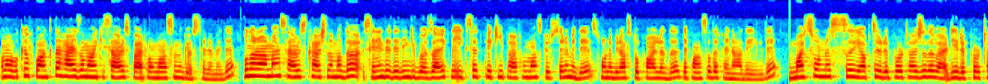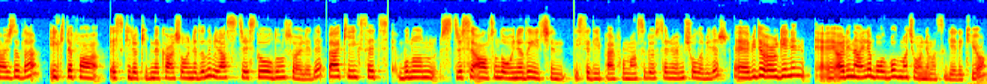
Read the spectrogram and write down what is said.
Ama Vakıfbank'ta her zamanki servis performansını gösteremedi. Buna rağmen servis karşılamada senin de dediğin gibi özellikle ilk set pek iyi performans gösteremedi. Sonra biraz toparladı. Defansa da fena değildi. Maç sonrası yaptığı röportajda da verdiği röportajda da ilk defa eski rakibine karşı oynadığını biraz stresli olduğunu söyledi. Belki ilk set bunun stresi altında oynadığı için istediği performansı gösterememiş olabilir. E, bir de Örgen'in e, Arina ile bol bol maç oynaması gerekiyor.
